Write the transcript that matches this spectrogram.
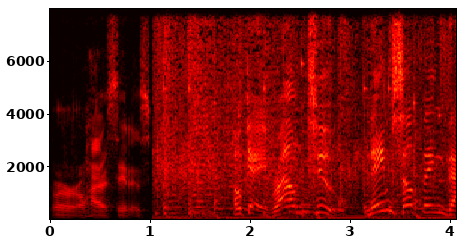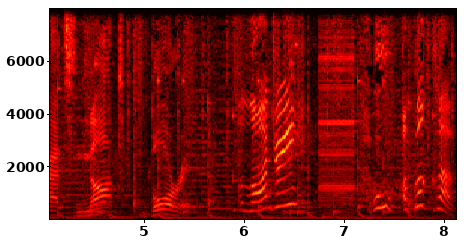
or Ohio State is. Okay, round two. Name something that's not boring. A laundry? Ooh, a book club.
